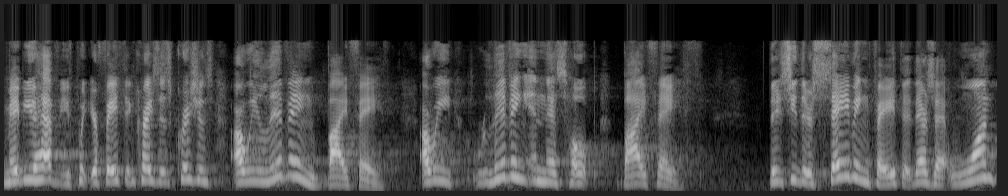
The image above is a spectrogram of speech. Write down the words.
maybe you have, you put your faith in Christ as Christians. Are we living by faith? Are we living in this hope by faith? You see, there's saving faith. There's that one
